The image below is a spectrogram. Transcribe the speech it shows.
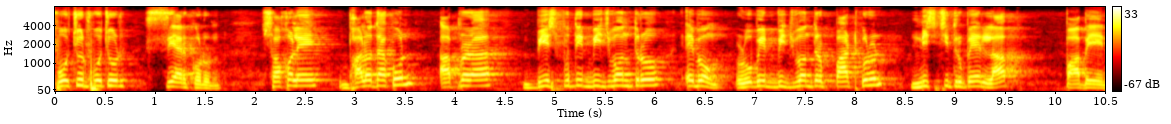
প্রচুর প্রচুর শেয়ার করুন। সকলে ভালো থাকুন, আপনারা বৃহস্পতির বীজমন্ত্র এবং রবির বীজমন্ত্র পাঠ করুন, নিশ্চিত রূপে লাভ পাবেন।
